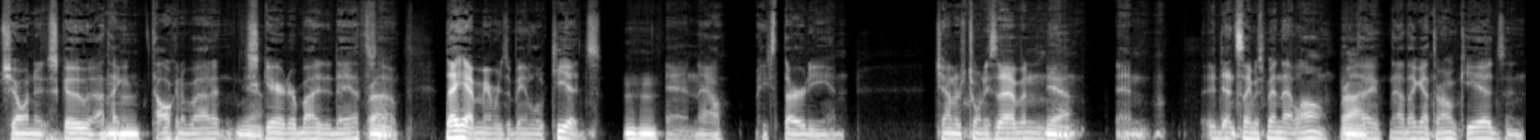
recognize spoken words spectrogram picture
showing it at school, and I think mm-hmm. talking about it and Yeah. scared everybody to death. Right. So they have memories of being little kids Mm-hmm. and now he's 30 and Chandler's 27 Yeah. and, and it doesn't seem it's been that long Right. they, now they got their own kids and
